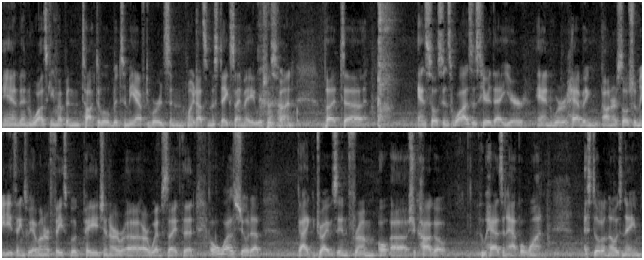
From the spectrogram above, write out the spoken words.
and then Woz came up and talked a little bit to me afterwards and pointed out some mistakes I made, which was fun. But uh, and so since Woz is here that year, and we're having on our social media things, we have on our Facebook page and our uh, our website that oh Woz showed up. Guy drives in from uh, Chicago, who has an Apple One. I still don't know his name,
